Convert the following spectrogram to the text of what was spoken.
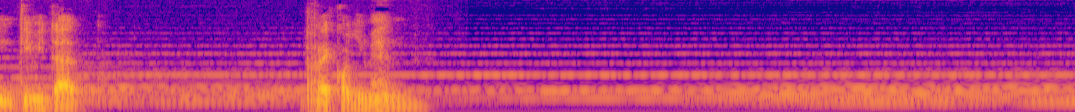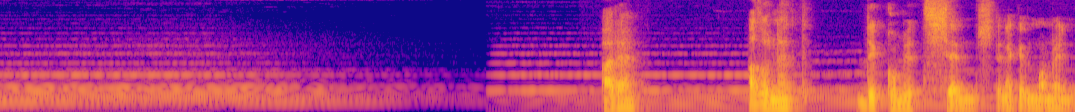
intimitat, recolliment, Ara, adona't de com et sents en aquest moment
